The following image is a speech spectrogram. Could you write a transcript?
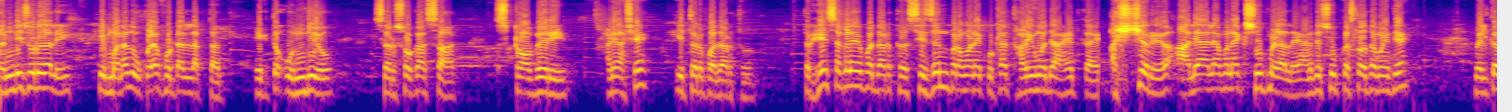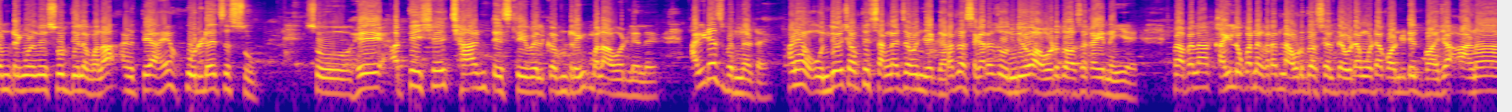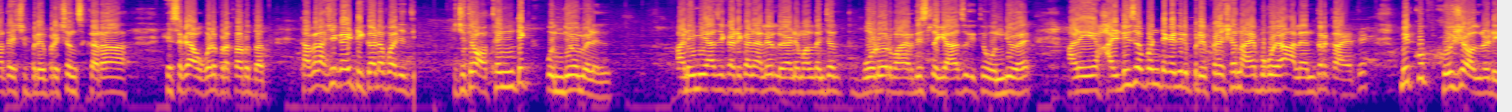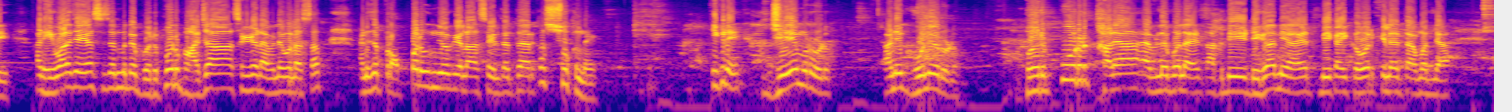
थंडी सुरू झाली की मनात उकळ्या फुटायला लागतात. एक तर उंदियो सरसो का साग स्ट्रॉबेरी आणि असे इतर पदार्थ. तर हे सगळे पदार्थ सीझनप्रमाणे कुठल्या थाळीमध्ये आहेत काय? आश्चर्य. आल्या आल्या मला एक सूप मिळालंय. आणि ते सूप कसलं होतं माहिती आहे वेलकम ड्रिंकमध्ये सूप दिलं मला आणि ते आहे हुरड्याचं सूप. सो हे अतिशय छान टेस्टी वेलकम ड्रिंक मला आवडलेलं आहे. आयडियाच भन्नाट आहे. आणि हा उंदिओच्या बाबतीत सांगायचं म्हणजे घरातल्या सगळ्याच उंदिओ आवडतो असं काही नाही आहे. पण आपल्याला काही लोकांना घरातलं आवडत असेल तर एवढ्या मोठ्या क्वांटिटीत भाज्या आणा त्याची प्रिपरेशन्स करा. हे सगळे अवघड प्रकार होतात. तर आपल्याला अशी काही ठिकाणं पाहिजे जिथे ऑथेंटिक उंदिओ मिळेल. आणि मी आज एका ठिकाणी आलेलो आहे आणि मला त्यांच्या बोर्डवर बाहेर दिसलं की आज इथे उंदीव आहे. आणि हळदीचं पण ते काहीतरी प्रिपरेशन आहे बघूया आल्यानंतर काय ते. मी खूप खुश आहे ऑलरेडी आणि हिवाळ्याच्या या सीझनमध्ये भरपूर भाज्या सगळीकडे अवेलेबल असतात. आणि जर प्रॉपर उंदिव केला असेल तर त्यासारखं सुख नाही. इकडे जे एम रोड आणि घोले रोड भरपूर थाळ्या अवेलेबल आहेत. अगदी ढिगाणी आहेत. मी काही कव्हर केल्या आहेत त्यामधल्या.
